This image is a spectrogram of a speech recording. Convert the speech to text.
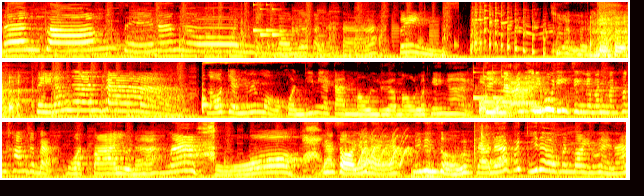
หนึ่งสองสีน้ำเงิน เราเลือกกันนะคะซิงเครียดเลย สีน้ำเงินค่ะ เราว่าเกมนี้ไม่เหมาะกับคนที่มีอาการเมาเรือเมารถง่ายปวดๆจริงหัวนะ อันง่าย นี้พูดจริงๆเลยมันมันค่อนข้างจะแบบปวดตาอยู่นะมาโหดินสออยู่ไหนอะนี่ดินสอเดี๋ยวนะเมื่อกี้เธอมันวางอยู่ตรงไหนนะ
